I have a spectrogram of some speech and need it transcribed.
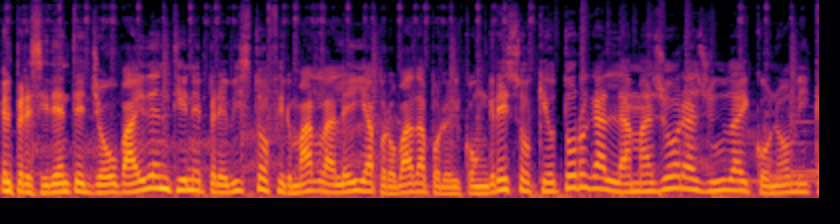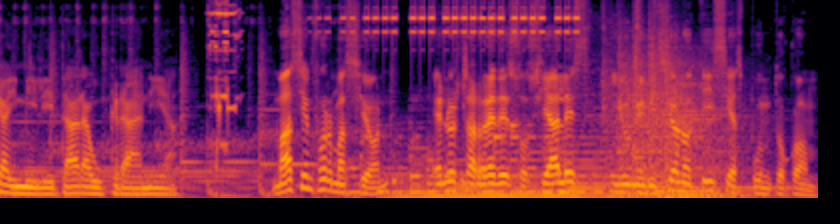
El presidente Joe Biden tiene previsto firmar la ley aprobada por el Congreso que otorga la mayor ayuda económica y militar a Ucrania. Más información en nuestras redes sociales y univisionoticias.com.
